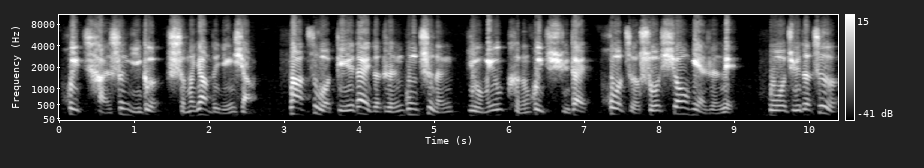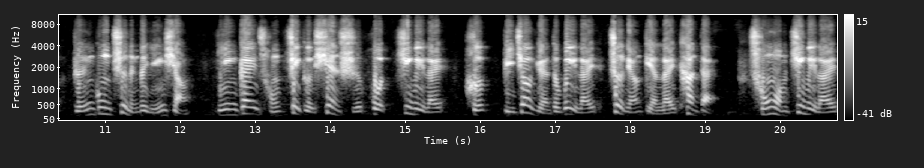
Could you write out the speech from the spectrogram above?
会产生一个什么样的影响？那自我迭代的人工智能有没有可能会取代或者说消灭人类？我觉得这人工智能的影响。应该从这个现实或近未来和比较远的未来这两点来看待。从我们近未来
